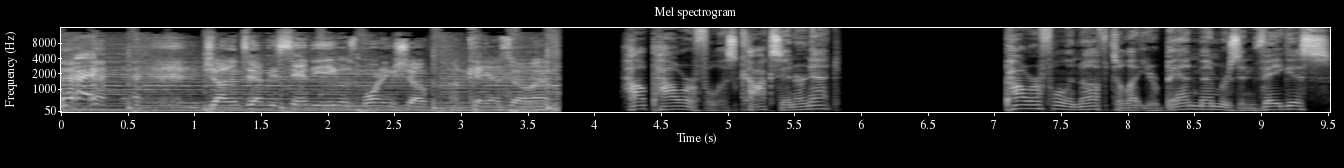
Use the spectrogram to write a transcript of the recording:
John and Tammy's San Diego's morning show on KSON. How powerful is Cox Internet? Powerful enough to let your band members in Vegas,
